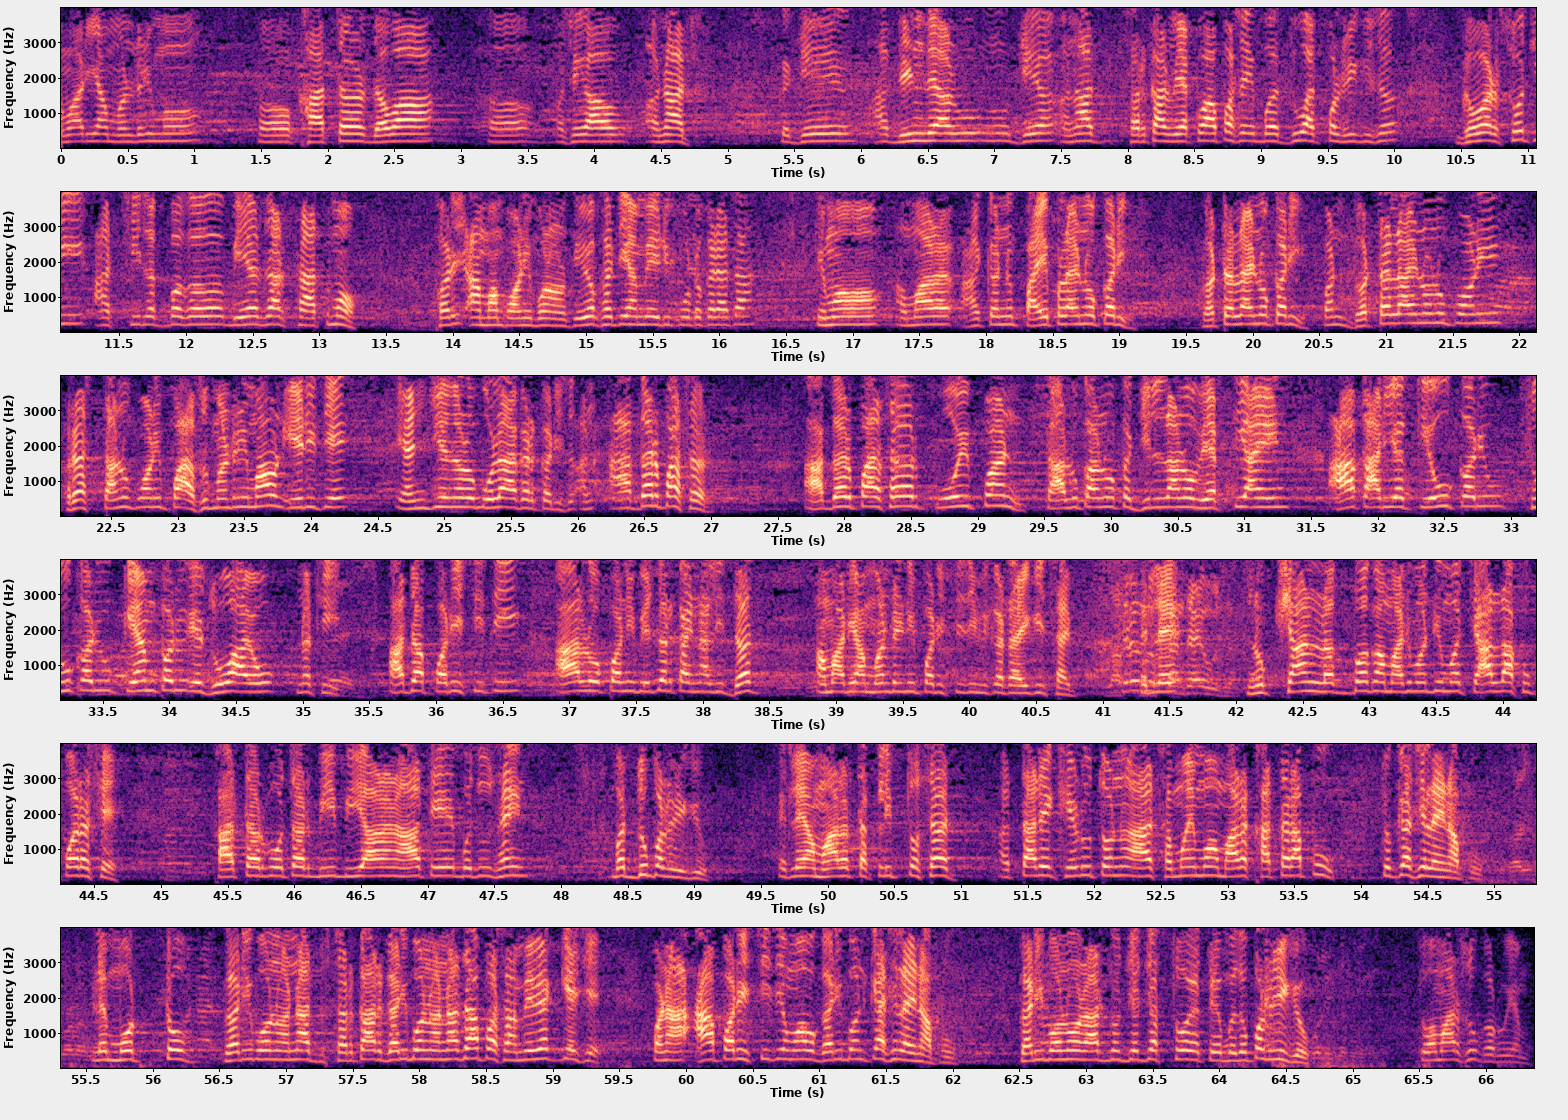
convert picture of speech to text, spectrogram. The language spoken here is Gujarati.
અમારી આ મંડળીમાં ખાતર, દવા પછી આ અનાજ, કે જે આ દીનદયાળનું જે અનાજ સરકાર વેકવા આપે છે, એ બધું આજ પલળી ગયું છે. ગવર્ષોથી આજથી લગભગ બે હજાર સાતમાં ફરી આમાં પાણી ભરવાનું હતું. એ વખતે અમે રિપોર્ટો કર્યા હતા. એમાં અમારા આઈકન પાઇપલાઇનો કરી ગટર લાઈનો કરી, પણ ગટર લાઈનોનું પાણી, રસ્તાનું પાણી પાછું મંડળીમાં આવે ને એ રીતે એન્જિનિયરો બોલા આગળ કરીશું અને આગળ પાછળ આગળ પાછળ કોઈ પણ તાલુકાનો કે જિલ્લાનો વ્યક્તિ આવીને આ કાર્ય કેવું કર્યું શું કર્યું કેમ કર્યું એ જોવાયો નથી. આજ આ પરિસ્થિતિ આ લોકોની બેદરકારીના લીધે જ અમારી આ મંડળીની પરિસ્થિતિ વિકટ આવી ગઈ સાહેબ. એટલે નુકસાન લગભગ અમારી મંડળીમાં ચાર લાખ ઉપર હશે. ખાતર પોતર બી બિયારણ આ તે બધું થઈને બધું પલળી ગયું. એટલે અમારે તકલીફ તો સજ અત્યારે ખેડૂતોને આ સમયમાં મારે ખાતર આપવું તો ક્યાંથી લઈને આપવું? એટલે મોટો ગરીબોનો અનાજ, સરકાર ગરીબોનો અનાજ આપે છે, અમે વેચીએ છીએ. પણ આ પરિસ્થિતિમાં ગરીબોને ક્યાંથી લઈને આપવું? ગરીબોનો અનાજનો જે જથ્થો હોય તો એ બધો પલળી ગયો. તો અમારે શું કરવું એમ?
